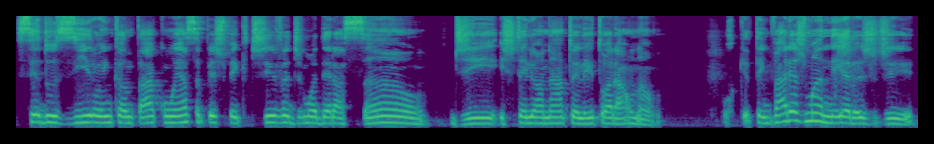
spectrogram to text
seduzir ou encantar com essa perspectiva de moderação, de estelionato eleitoral, não. Porque tem várias maneiras de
